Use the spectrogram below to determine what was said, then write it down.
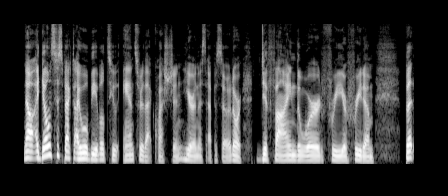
Now, I don't suspect I will be able to answer that question here in this episode or define the word free or freedom, but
